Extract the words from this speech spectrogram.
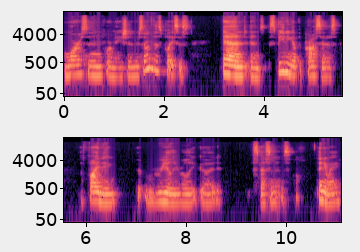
Morrison Formation or some of those places and and speeding up the process of finding the really, really good specimens. Anyway,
